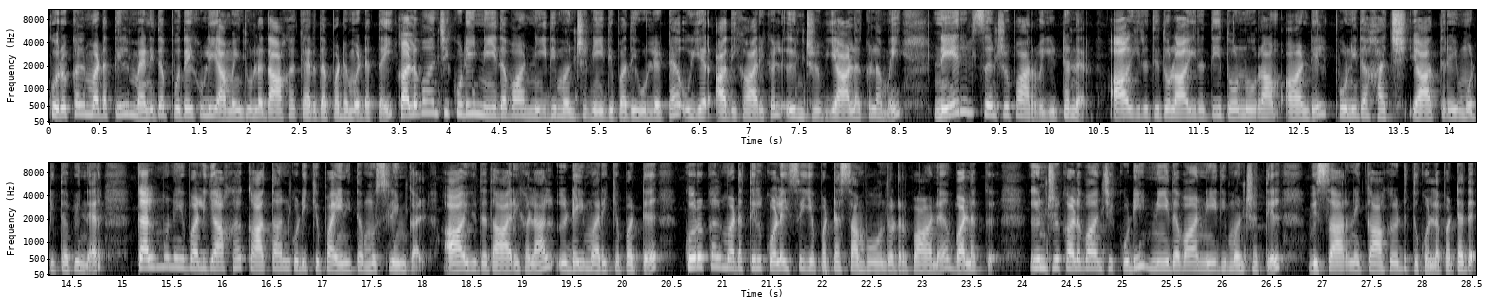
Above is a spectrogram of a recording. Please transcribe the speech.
குருக்கல் மடத்தில் மனித புதைகுழி அமைந்துள்ளதாக கருதப்படும் இடத்தை களுவாஞ்சிக்குடி நீதவான் நீதிமன்ற நீதிபதி உள்ளிட்ட உயர் அதிகாரிகள் இன்று வியாழக்கிழமை நேரில் சென்று பார்வையிட்டனர். ஆயிரத்தி தொள்ளாயிரத்தி தொன்னூறாம் ஆண்டில் புனித ஹஜ் யாத்திரை முடித்த பின்னர் கல்முனை வழியாக காத்தான்குடிக்கு பயணித்த முஸ்லிம்கள் ஆயுததாரிகளால் இடைமறிக்கப்பட்டு குருக்கல் மடத்தில் கொலை செய்யப்பட்ட சம்பவம் தொடர்பான வழக்கு இன்று களுவாஞ்சிக்குடி நீதவான் நீதிமன்றத்தில் விசாரணைக்காக எடுத்துக் கொள்ளப்பட்டது.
